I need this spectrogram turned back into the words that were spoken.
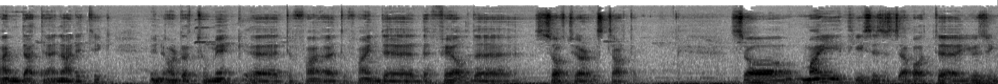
and data analytic in order to make to, fi- to find the failed software startup. So my thesis is about uh, using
